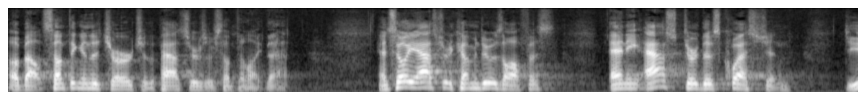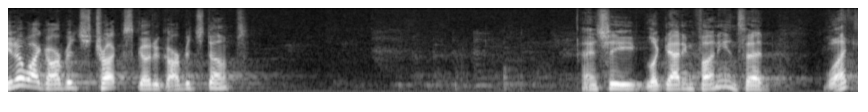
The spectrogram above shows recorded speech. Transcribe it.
about something in the church or the pastors or something like that. And so he asked her to come into his office and he asked her this question Do you know why garbage trucks go to garbage dumps? And she looked at him funny and said, What?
